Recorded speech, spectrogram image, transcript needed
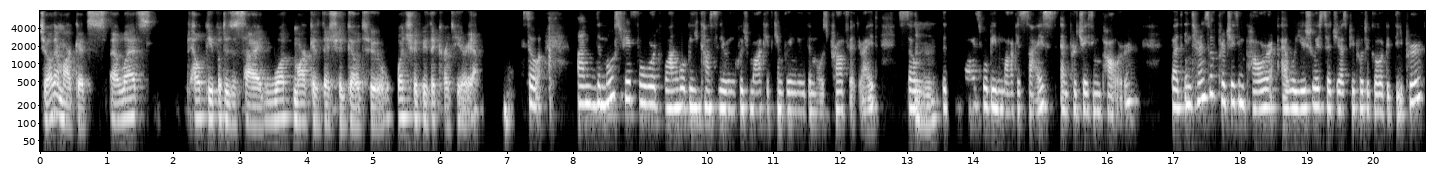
to other markets, uh, let's help people to decide what market they should go to. What should be the criteria? So, um, the most straightforward one will be considering which market can bring you the most profit, right? So, mm-hmm. the points will be market size and purchasing power. But in terms of purchasing power, I will usually suggest people to go a bit deeper,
